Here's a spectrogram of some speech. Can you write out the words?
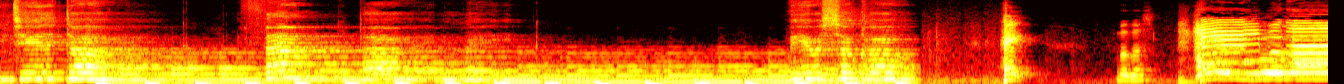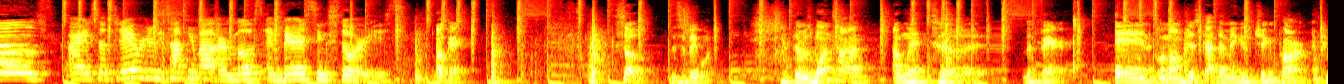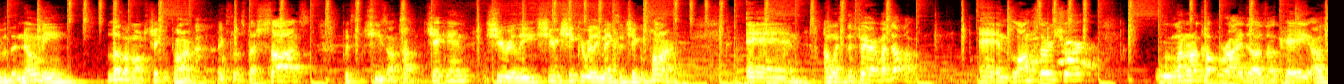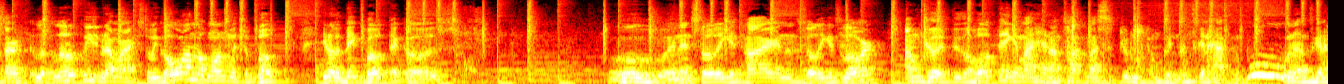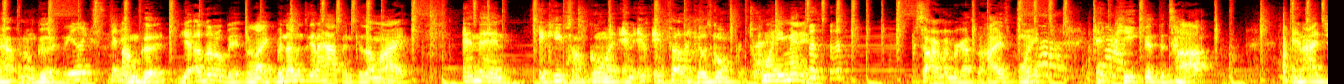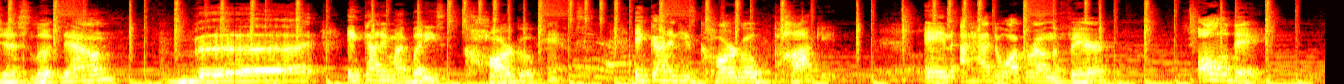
Into the dark, I found by the lake. We were so close. Hey! Boogles. Hey, Boogles! Alright, so today we're gonna be talking about our most embarrassing stories. Okay. So, this is a big one. There was one time I went to the fair and my mom just got done making chicken parm. And people that know me love my mom's chicken parm. Makes a little special sauce, puts the cheese on top of the chicken. She really, she, she could really make the chicken parm. And I went to the fair with my dog. And long story short, we went on a couple rides. I was okay. I was starting a little queasy, but I'm alright. So we go on the one with the boat. You know the big boat that goes, ooh, and then slowly gets higher and then slowly gets lower. I'm good through the whole thing in my head. I'm talking myself through. I'm good. Nothing's gonna happen. Woo! Nothing's gonna happen. I'm good. Were you like spinning? I'm good. Yeah, a little bit, but like, but nothing's gonna happen because I'm alright. And then it keeps on going, and it, it felt like it was going for 20 minutes. so I remember got to the highest point and peaked at the top, and I just looked down. But it got in my buddy's cargo pants. It got in his cargo pocket. And I had to walk around the fair all day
